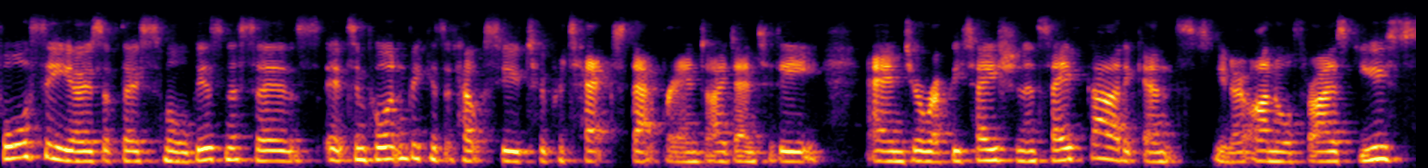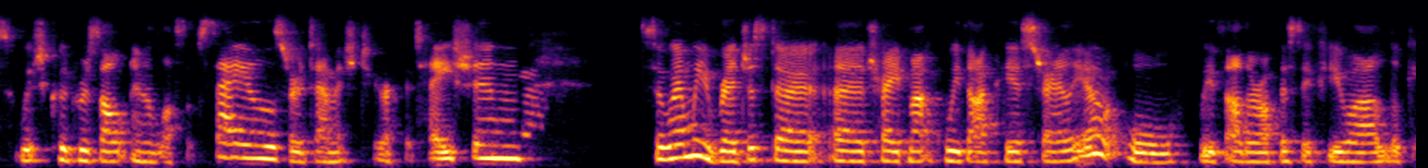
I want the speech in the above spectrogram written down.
for CEOs of those small businesses, it's important because it helps you to protect that brand identity and your reputation and safeguard against, you know, unauthorized use, which could result in a loss of sales or damage to your reputation. Yeah. So when we register a trademark with IP Australia or with other office, if you are look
